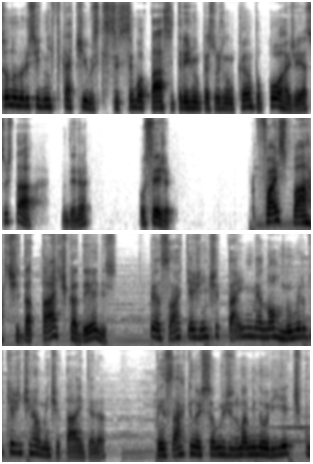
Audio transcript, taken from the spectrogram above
São números significativos que se você botasse 3 mil pessoas num campo, porra, já ia assustar entendeu? Ou seja, faz parte da tática deles pensar que a gente tá em menor número do que a gente realmente tá, entendeu? Pensar que nós somos uma minoria, tipo,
